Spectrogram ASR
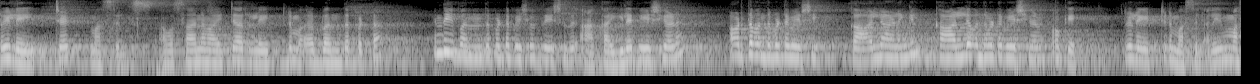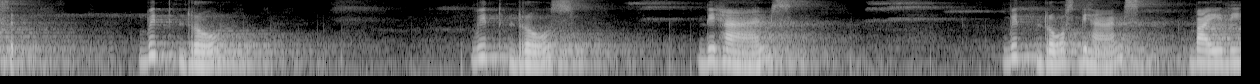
റിലേറ്റഡ് മസിൽസ്. അവസാനമായിട്ട് റിലേറ്റഡ് ബന്ധപ്പെട്ട എന്താ ഈ ബന്ധപ്പെട്ട പേശി ഉദ്ദേശിച്ചത്? ആ കയ്യിലെ പേശിയാണ്. അവിടുത്തെ ബന്ധപ്പെട്ട പേശി കാലിലാണെങ്കിൽ കാലിലെ ബന്ധപ്പെട്ട പേശിയാണ്. ഓക്കെ റിലേറ്റഡ് മസിൽ അല്ലെങ്കിൽ muscle withdraw withdraws the hands withdraws the hands by the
